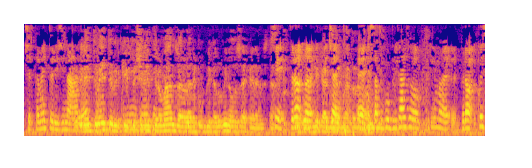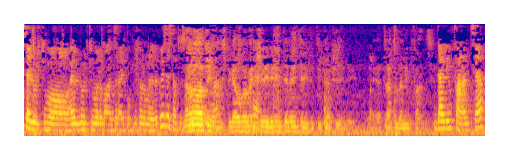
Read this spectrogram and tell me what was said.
certamente originale. Evidentemente perché il precedente romanzo era La Repubblica Luminosa, che era questa Sì, però no, cioè, eh, è bambini. stato pubblicato prima, eh, però questo è l'ultimo, è l'ultimo romanzo della Repubblica Luminosa, questo è stato No, scritto no, ti, prima. ti spiegavo come Eh. dicevi, evidentemente di tutti i piace è attratto dall'infanzia. dall'infanzia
